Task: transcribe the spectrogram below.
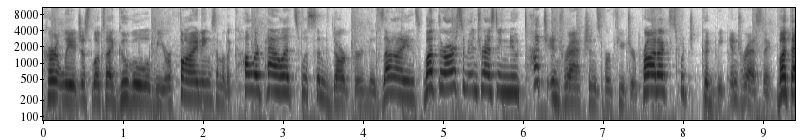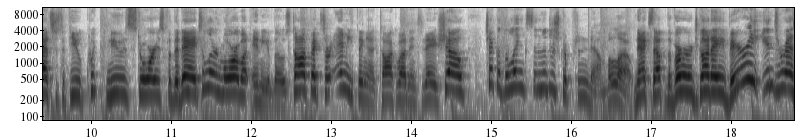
Currently, it just looks like Google will be refining some of the color palettes with some darker designs, but there are some interesting new touch interactions for future products, which could be interesting. But that's just a few quick news stories for the day. To learn more about any of those topics or anything I talk about in today's show, check out the links in the description down below. Next up, The Verge got a very interesting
